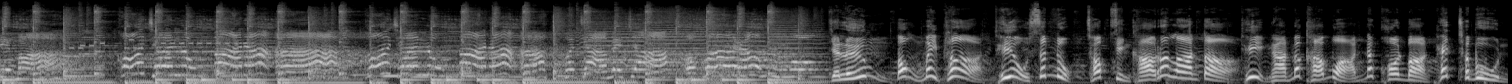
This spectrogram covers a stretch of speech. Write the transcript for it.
ได้มา ขอเชิญลุงป้านะอาขอเชิญลุงป้านะอาพ่อจ๋าแม่จ๋าออกมารำวง อย่าลืม ต้องไม่พลาด เที่ยวสนุกช็อปสินค้าระลานตา ที่งานมะขามหวานนครบาลเพชรบูรณ์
